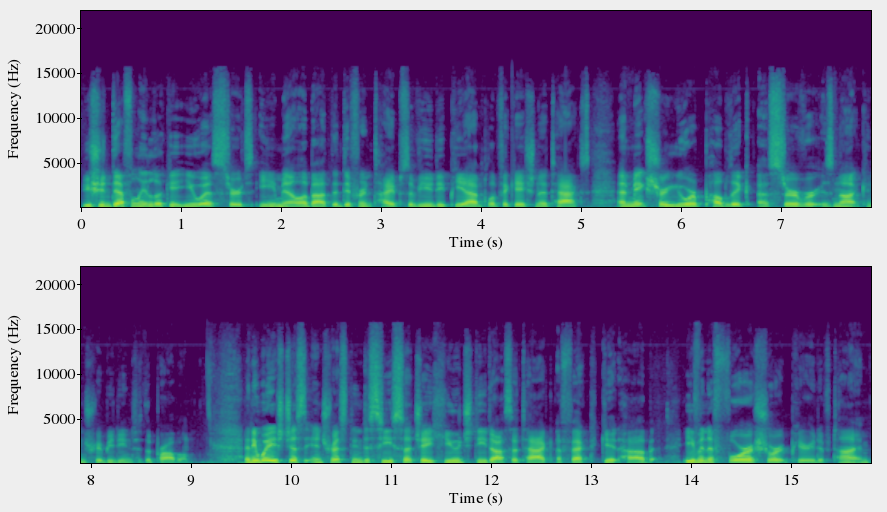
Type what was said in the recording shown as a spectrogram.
you should definitely look at US CERT's email about the different types of UDP amplification attacks and make sure your public uh, server is not contributing to the problem. Anyway, it's just interesting to see such a huge DDoS attack affect GitHub, even if for a short period of time,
